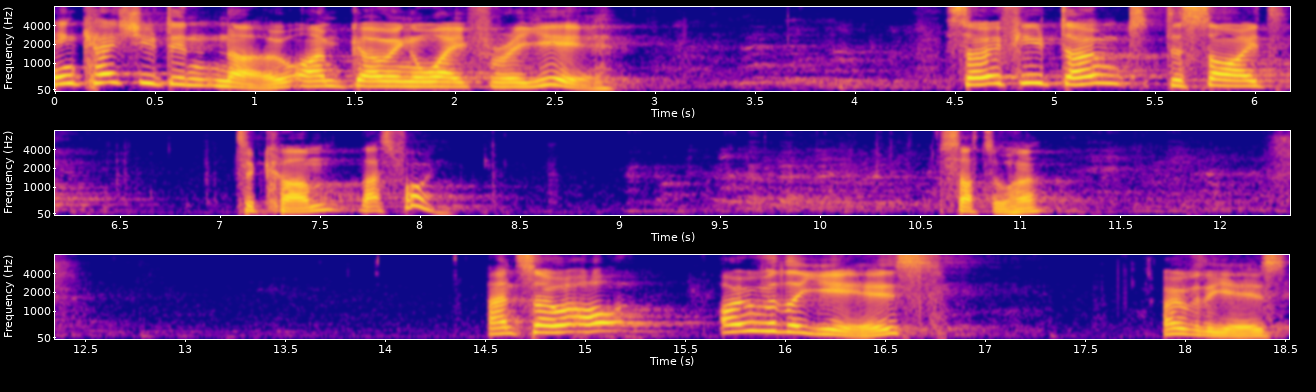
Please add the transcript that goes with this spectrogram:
in case you didn't know, I'm going away for a year. So if you don't decide to come, that's fine. Subtle, huh? And so over the years, over the years,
